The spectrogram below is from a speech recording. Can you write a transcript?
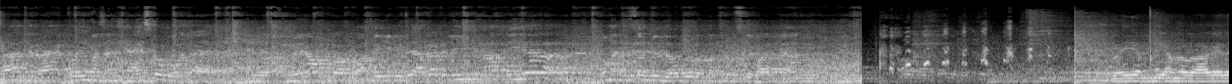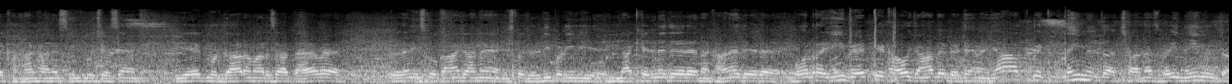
साथ रहा है कोई मज़ा नहीं आया इसको बहुत आया मेरा मुझे अगर नहीं खिला दीजिए ना तो मैं में दर्द हो रहा था फिर उसके बाद ध्यान भाई अब भी हम लोग आ गए थे खाना खाने सीन कुछ ऐसे हैं। ये एक मुर्दार हमारे साथ आया हुआ है। तो पता नहीं इसको कहाँ जाना है इसको जल्दी पड़ी हुई है। ना खेलने दे रहे ना खाने दे रहे। बोल रहे यहीं बैठ के खाओ जहाँ पे बैठे हैं। यहाँ पे नहीं मिलता अच्छा अनस भाई नहीं मिलता।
